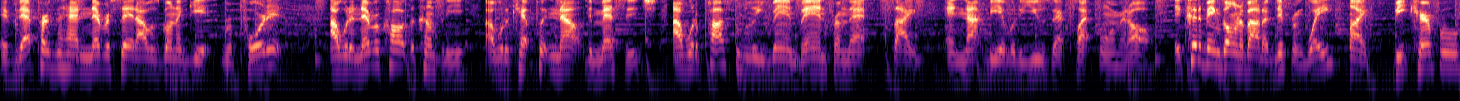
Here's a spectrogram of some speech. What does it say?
If that person had never said I was gonna get reported, I would have never called the company. I would have kept putting out the message. I would have possibly been banned from that site and not be able to use that platform at all. It could have been going about a different way, like be careful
